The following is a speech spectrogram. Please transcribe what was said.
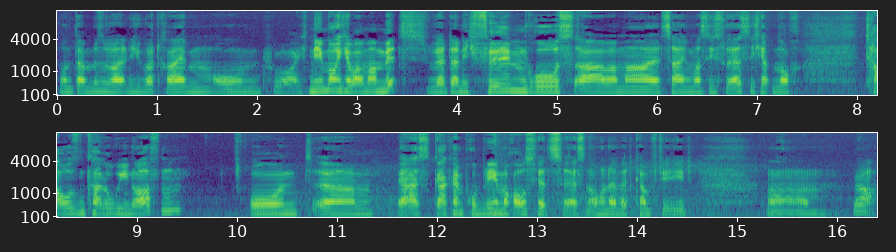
und da müssen wir halt nicht übertreiben. Und boah, ich nehme euch aber mal mit, werde da nicht filmen groß, aber mal zeigen, was ich so esse. Ich habe noch 1000 Kalorien offen und ähm, ja, ist gar kein Problem, auch auswärts zu essen, auch in der Wettkampfdiät. Ähm, ja,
